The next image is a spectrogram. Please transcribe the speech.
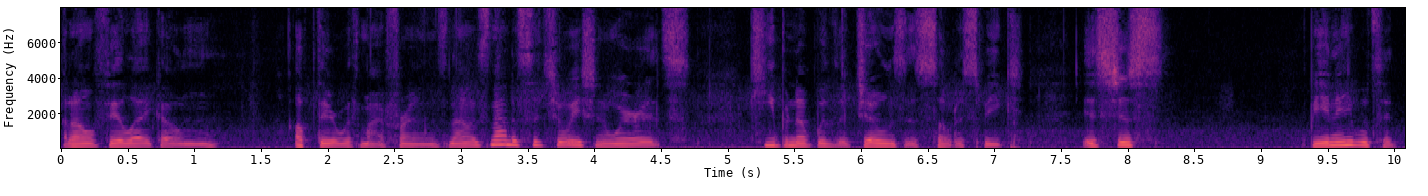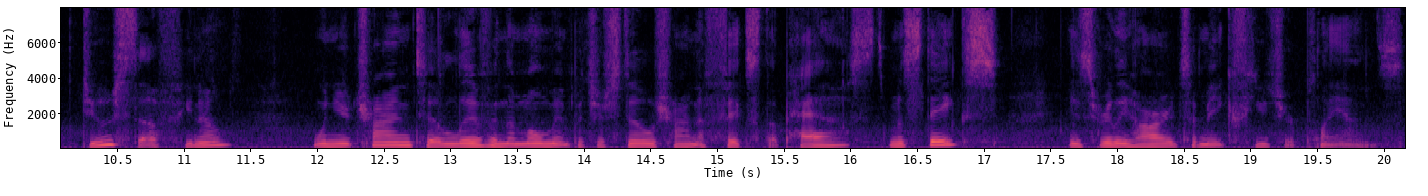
I don't feel like I'm up there with my friends. Now, it's not a situation where it's keeping up with the Joneses, so to speak. It's just being able to do stuff, you know? When you're trying to live in the moment, but you're still trying to fix the past mistakes, it's really hard to make future plans.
